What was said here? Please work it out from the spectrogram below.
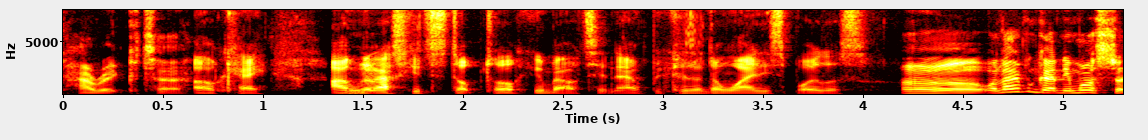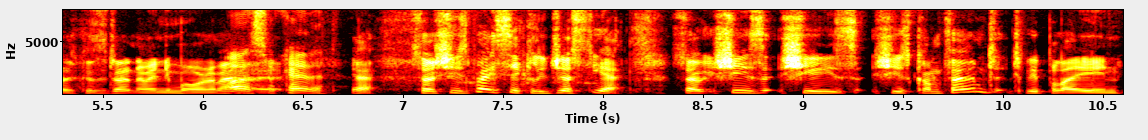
character. Okay. I'm going to ask you to stop talking about it now because I don't want any spoilers. Oh well, I haven't got any more stories because I don't know any more about Oh, that's it. okay then. Yeah, so she's basically just yeah. So she's she's she's confirmed to be playing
